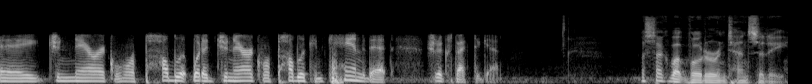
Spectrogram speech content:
a generic republic, what a generic Republican candidate should expect to get. Let's talk about voter intensity.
